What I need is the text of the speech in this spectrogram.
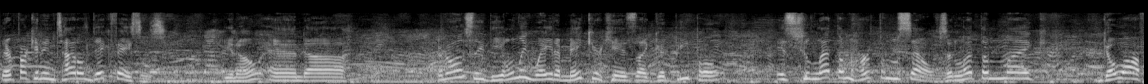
They're fucking entitled dick faces. You know? And uh and honestly, the only way to make your kids like good people is to let them hurt themselves and let them like go off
